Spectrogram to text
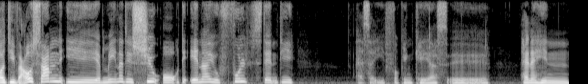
Og de var jo sammen i, jeg mener det er syv år. Det ender jo fuldstændig, altså i et fucking kaos. Øh, han er hende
